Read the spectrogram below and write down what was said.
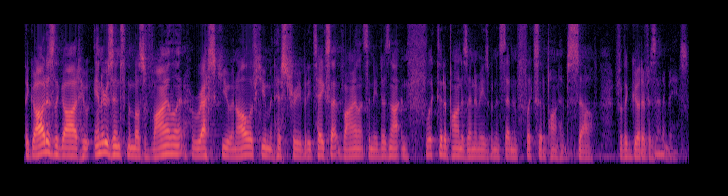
the God is the God who enters into the most violent rescue in all of human history, but he takes that violence and he does not inflict it upon his enemies, but instead inflicts it upon himself for the good of his enemies.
